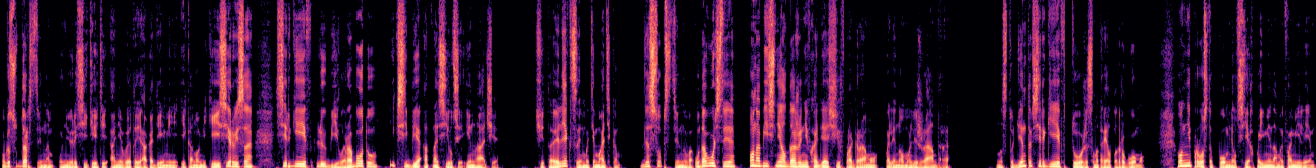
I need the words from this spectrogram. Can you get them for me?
в Государственном университете, а не в этой Академии экономики и сервиса, Сергеев любил работу и к себе относился иначе. Читая лекции математикам, для собственного удовольствия – он объяснял даже не входящие в программу полиному Лежандра. На студентов Сергеев тоже смотрел по-другому. Он не просто помнил всех по именам и фамилиям,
